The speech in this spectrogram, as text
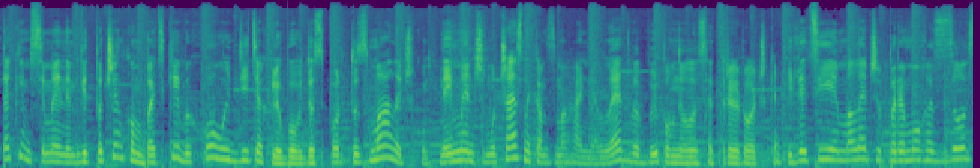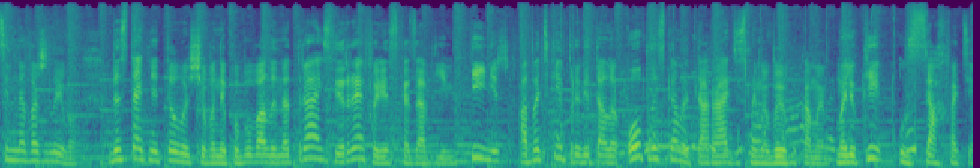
таким сімейним відпочинком батьки виховують в дітях любов до спорту з маличку. Найменшим учасникам змагання ледве виповнилося три рочки. І для цієї малечі перемога зовсім не важлива. Достатньо того, що вони побували на трасі, рефері сказав їм фініш, а батьки привітали оплесками та радісними вигуками. Малюки у захваті.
